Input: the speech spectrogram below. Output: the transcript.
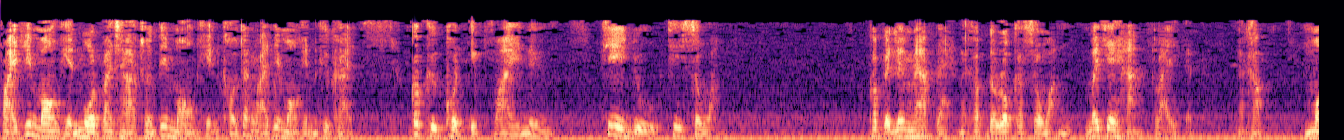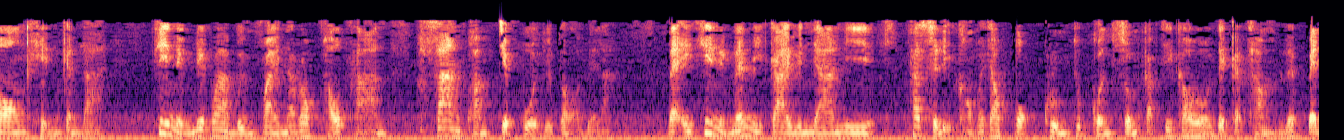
ฝ่ายที่มองเห็นมวลประชาชนที่มองเห็นเขาทั้งหลายที่มองเห็นคือใคร ก็คือคนอีกฝ่ายหนึ่งที่อยู่ที่สวรรค์ก็เป็นเรื่องน่าแปลกนะครับนรกกับสวรรค์ไม่ใช่ห่างไกลกันนะครับ มองเห็นกันได้ ที่หนึ่งเรียกว่าบึงไฟนรกเผาผลาญสร้างความเจ็บปวดอยู่ตลอดเวลา แต่อีกที่หนึ่งนั้นมีกายวิญญาณมีพระสิริของพระเจ้าปกคลุมทุกคนสมกับที่เขาได้กระทำและเป็น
